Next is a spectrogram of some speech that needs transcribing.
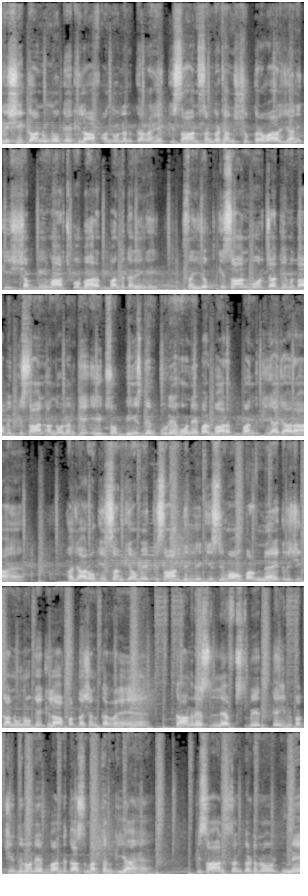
कृषि कानूनों के खिलाफ आंदोलन कर रहे किसान संगठन शुक्रवार यानी कि 26 मार्च को भारत बंद करेंगे। संयुक्त किसान मोर्चा के मुताबिक किसान आंदोलन के 120 दिन पूरे होने पर भारत बंद किया जा रहा है। हज़ारों की संख्या में किसान दिल्ली की सीमाओं पर नए कृषि कानूनों के खिलाफ प्रदर्शन कर रहे हैं। कांग्रेस लेफ़्ट समेत कई विपक्षी दलों ने बंद का समर्थन किया है। किसान संगठनों ने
